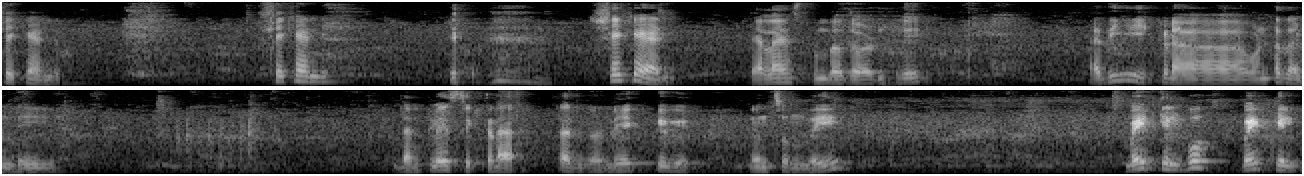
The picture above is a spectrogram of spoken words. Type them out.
shake hand shake hand. Shake hand. ఎలా వేస్తుందో చూడండి. అది ఇక్కడ ఉంటుందండి. దాని ప్లేస్ ఇక్కడ. అదిగోండి ఎక్కి నుంచుంది. బయటికి వెళ్ళిపో బయటికి వెళ్ళి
